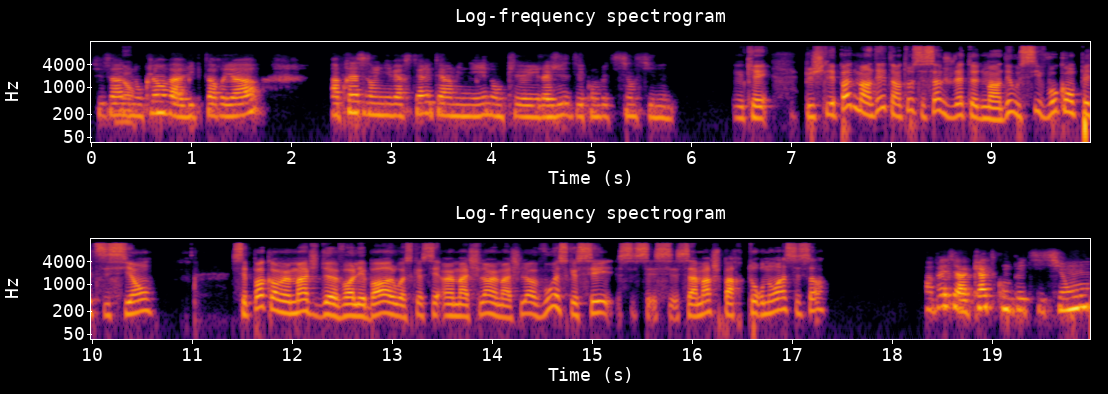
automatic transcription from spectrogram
C'est ça. Non. Donc là, on va à Victoria. Après, la saison universitaire est terminée. Donc, euh, il reste juste des compétitions civiles. OK. Puis je ne l'ai pas demandé tantôt, c'est ça que je voulais te demander aussi. Vos compétitions, c'est pas comme un match de volleyball ou est-ce que c'est un match là, un match là? Vous, est-ce que c'est, c'est- c'est- ça marche par tournoi, c'est ça? En fait, il y a quatre compétitions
